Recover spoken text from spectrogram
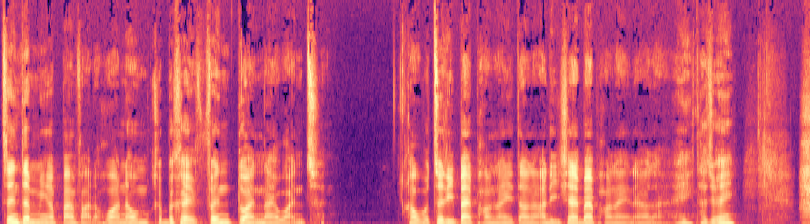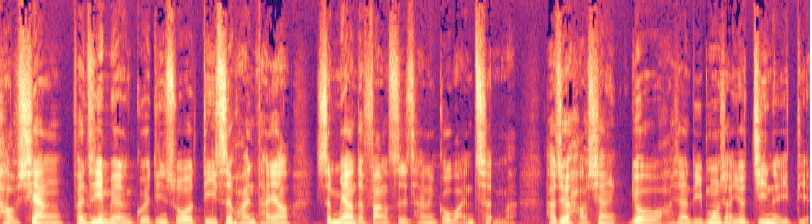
真的没有办法的话，那我们可不可以分段来完成？好，我这礼拜跑哪里到哪里，下礼拜跑哪里到哪里？哎，他觉得哎，好像反正也没有人规定说第一次环台要什么样的方式才能够完成嘛。他觉得好像又好像离梦想又近了一点。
